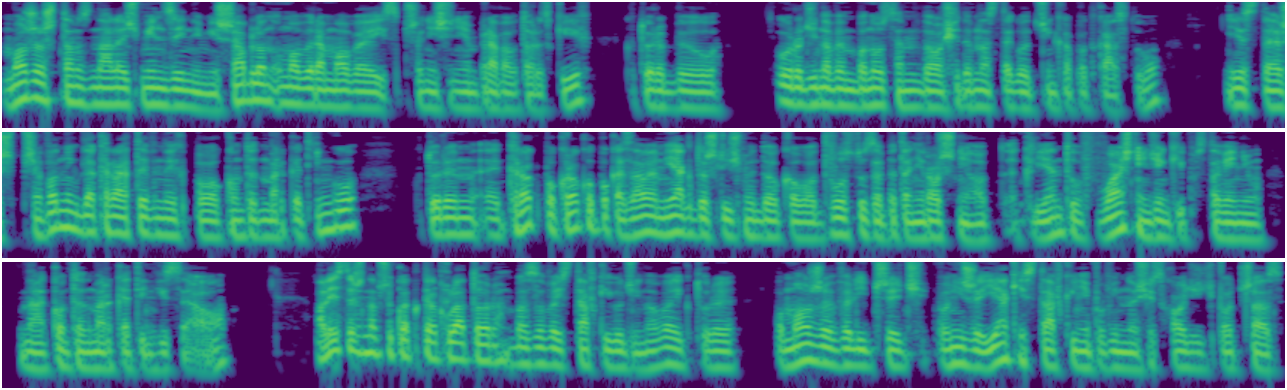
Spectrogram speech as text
Możesz tam znaleźć m.in. szablon umowy ramowej z przeniesieniem praw autorskich, który był urodzinowym bonusem do 17 odcinka podcastu. Jest też przewodnik dla kreatywnych po content marketingu, w którym krok po kroku pokazałem, jak doszliśmy do około 200 zapytań rocznie od klientów właśnie dzięki postawieniu na content marketing i SEO. Ale jest też na przykład kalkulator bazowej stawki godzinowej, który pomoże wyliczyć poniżej jakiej stawki nie powinno się schodzić podczas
